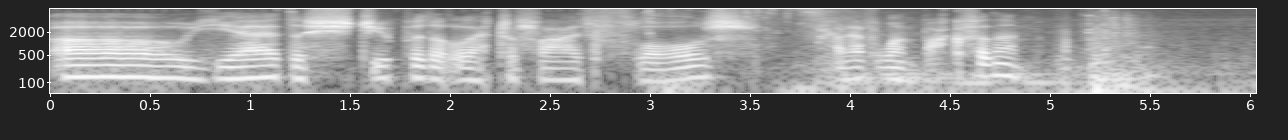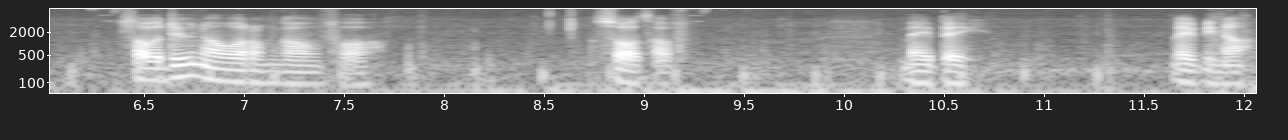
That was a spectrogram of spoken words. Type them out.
Oh yeah, the stupid electrified floors. I never went back for them. So I do know what I'm going for. Sort of. Maybe. Maybe not.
